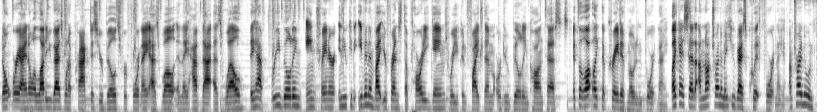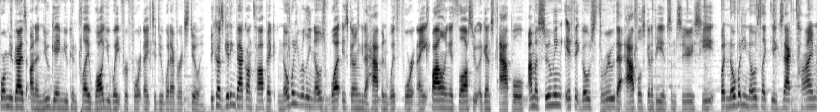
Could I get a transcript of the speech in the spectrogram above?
Don't worry, I know a lot of you guys want to practice your builds for Fortnite as well, and they have that as well. They have free building, aim trainer, and you can even invite your friends to party games where you can fight them or do building contests. It's a lot like the creative mode in Fortnite. Like I said, I'm not trying to make you guys quit Fortnite. I'm trying to inform you guys on a new game you can play while you wait for Fortnite to do whatever it's doing. Because getting back on topic, nobody really knows what is going to happen with Fortnite following its lawsuit against Apple. I'm assuming if it goes through that Apple's going to be in some serious heat, but nobody knows like the exact time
